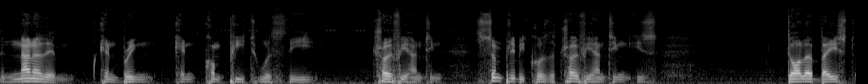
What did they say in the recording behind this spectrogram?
None of them can bring can compete with the trophy hunting, simply because the trophy hunting is dollar based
